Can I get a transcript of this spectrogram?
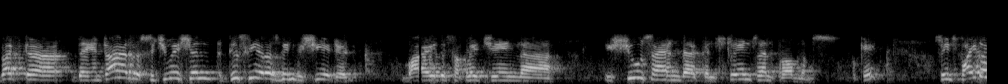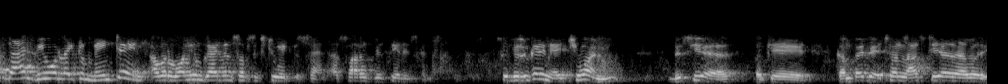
Uh, the entire situation this year has been vitiated by the supply chain uh, issues and uh, constraints and problems. Okay? So in spite of that, we would like to maintain our volume guidance of 6%-8% as far as this year is concerned. So if you look at in H1 this year, okay, compared to H1 last year, our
